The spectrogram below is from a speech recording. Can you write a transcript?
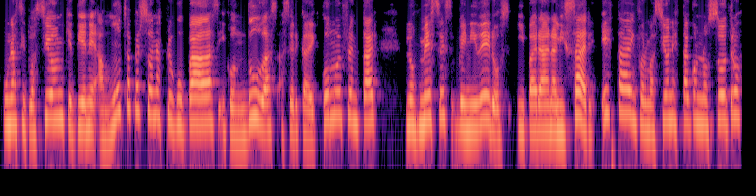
Una situación que tiene a muchas personas preocupadas y con dudas acerca de cómo enfrentar los meses venideros. Y para analizar esta información está con nosotros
